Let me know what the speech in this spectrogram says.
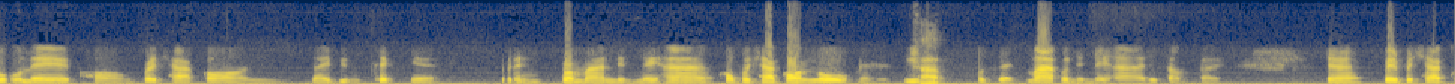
ตัวเลขของประชากรในบิมเซกเนี่ย เป็นประมาณหนึ่งในห้าของประชากรโลกนะฮะยี่ครัสิบบเปอร์เซ็นมากกว่าหนึ่งในห้าด้วยซ้ำไป นะฮะเป็นประชาก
